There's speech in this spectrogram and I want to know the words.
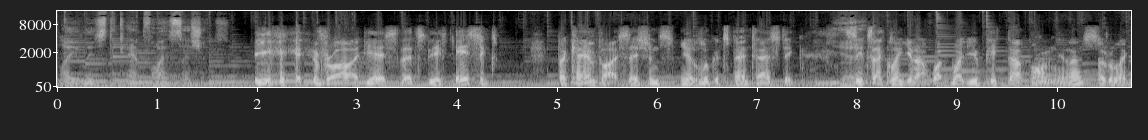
playlist, the Campfire Sessions. Yeah, right. Yes, that's the Essex for campfire sessions. Yeah, look, it's fantastic. It's exactly, you know, what, what you picked up on, you know, sort of like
